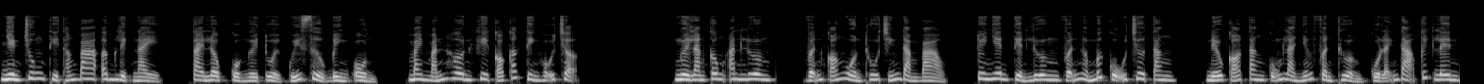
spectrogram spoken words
Nhìn chung thì tháng 3 âm lịch này, tài lộc của người tuổi quý sửu bình ổn, may mắn hơn khi có các tinh hỗ trợ. Người làm công ăn lương vẫn có nguồn thu chính đảm bảo, tuy nhiên tiền lương vẫn ở mức cũ chưa tăng, nếu có tăng cũng là những phần thưởng của lãnh đạo kích lên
